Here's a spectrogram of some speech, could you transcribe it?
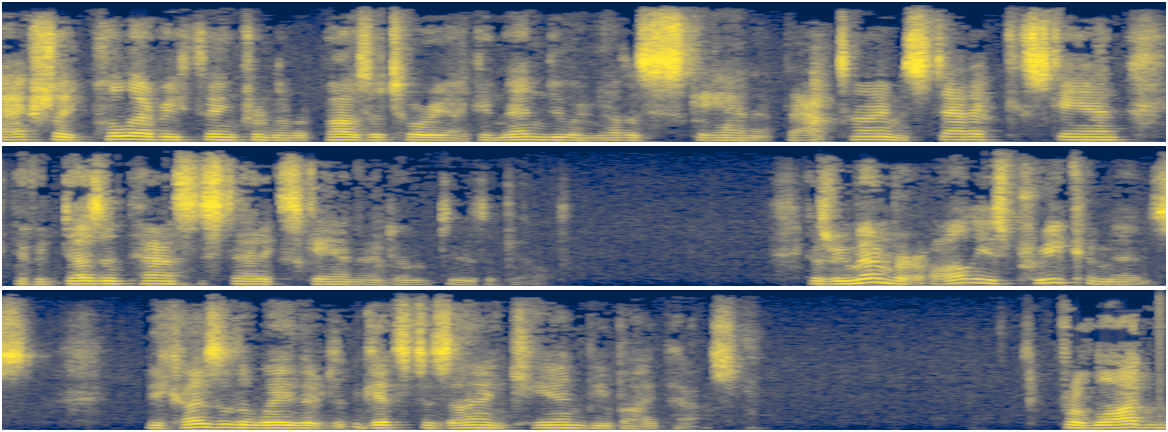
actually pull everything from the repository. I can then do another scan at that time, a static scan. If it doesn't pass the static scan, I don't do the build. Because remember, all these pre-commits, because of the way that it gets designed, can be bypassed. For log,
